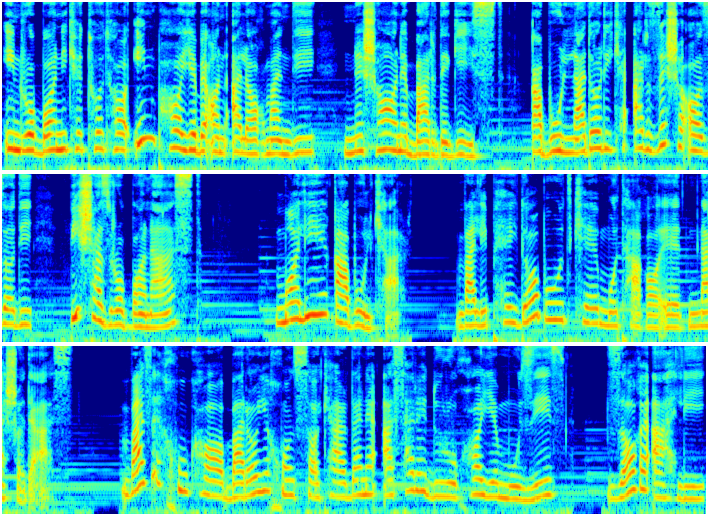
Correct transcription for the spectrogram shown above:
این ربانی که تو تا این پایه به آن علاقمندی نشان بردگی است قبول نداری که ارزش آزادی بیش از ربان است؟ مالی قبول کرد ولی پیدا بود که متقاعد نشده است. وضع خوک ها برای خونسا کردن اثر دروغ های موزیز، زاغ اهلی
